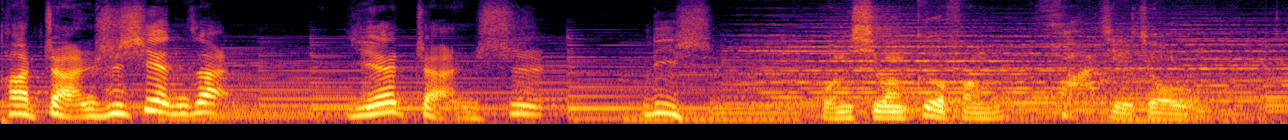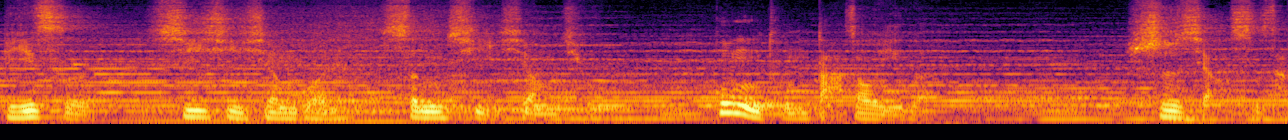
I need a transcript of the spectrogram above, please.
它展示现在，也展示历史。我们希望各方跨界交融，彼此息息相关、生气相求，共同打造一个思想市场。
